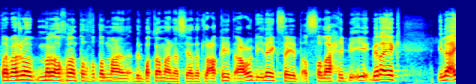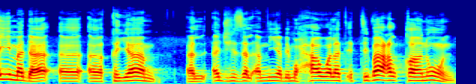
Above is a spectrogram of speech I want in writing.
طيب أرجو مرة أخرى أن تتفضل مع بالبقاء معنا سيادة العقيد. أعود إليك سيد الصلاحي برأيك إلى أي مدى آه، آه، قيام الأجهزة الأمنية بمحاولة اتباع القانون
